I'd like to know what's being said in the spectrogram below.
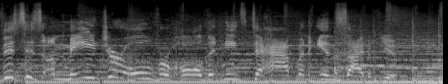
This is a major overhaul that needs to happen inside of you.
